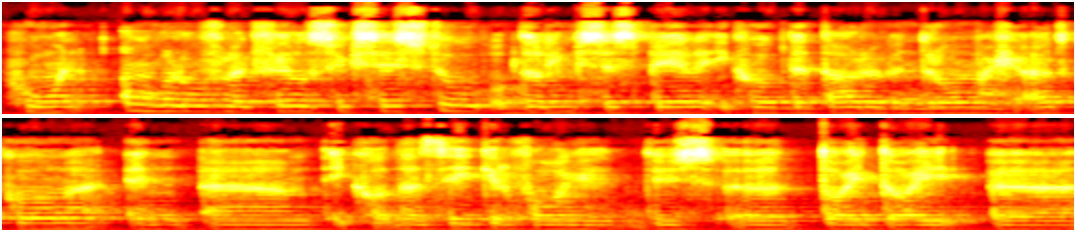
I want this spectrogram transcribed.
gewoon ongelooflijk veel succes toe op de Olympische Spelen. Ik hoop dat daar uw droom mag uitkomen en uh, ik ga dat zeker volgen. Dus uh, toi toi, uh,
